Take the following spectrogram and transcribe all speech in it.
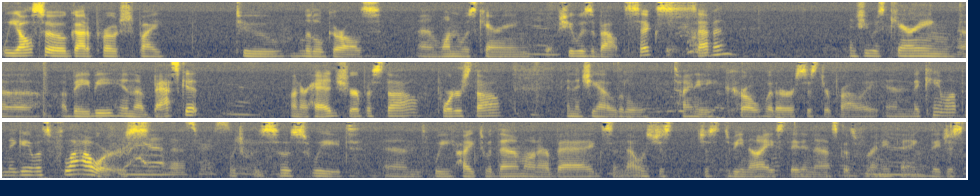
We also got approached by two little girls, and one was carrying. Yeah. She was about six, seven, and she was carrying uh, a baby in a basket Yeah. on her head, Sherpa style, Porter style. And then she had a little tiny girl with her sister, probably. And they came up and they gave us flowers Yeah, that was very sweet. which was so sweet. And we hiked with them on our bags, and that was just just to be nice. They didn't ask us for anything. They just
